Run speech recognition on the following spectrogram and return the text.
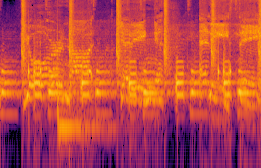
You're not getting anything.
